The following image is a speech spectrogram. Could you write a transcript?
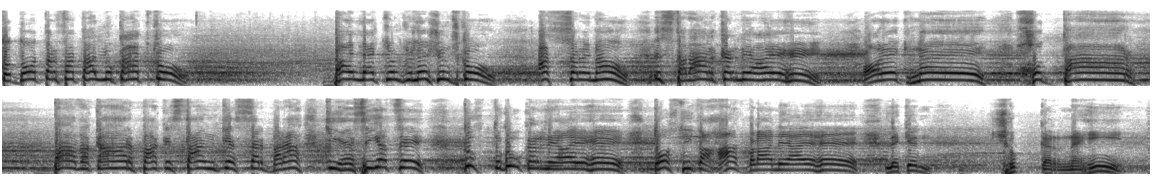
تو دو طرفہ تعلقات کو بائی لیٹرل ریلیشنز کو اثر نو استدار کرنے آئے ہیں اور ایک نئے خوددار باوکار پاکستان کے سربراہ کی حیثیت سے گفتگو کرنے آئے ہیں، دوستی کا ہاتھ بڑھانے آئے ہیں، لیکن جھک کر نہیں،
